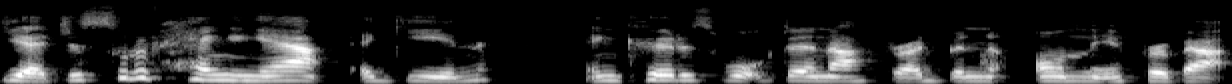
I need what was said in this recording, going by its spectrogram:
yeah, just sort of hanging out again. And Curtis walked in after I'd been on there for about,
